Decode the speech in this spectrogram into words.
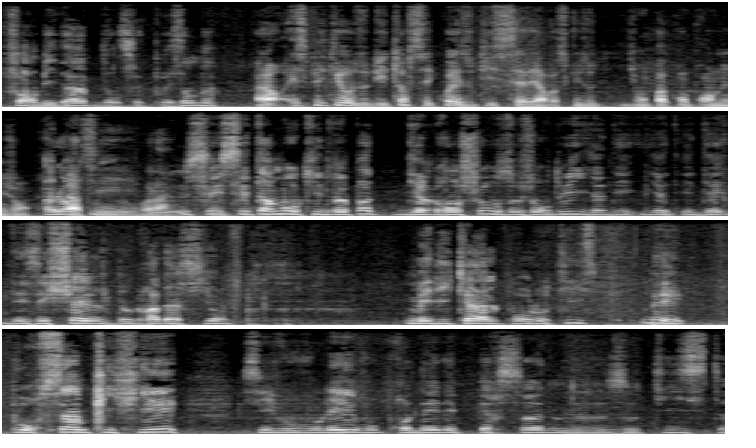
formidables dans cette prise en main. Alors, expliquez aux auditeurs, c'est quoi les outils sévères? Parce qu'ils ne vont pas comprendre les gens. Alors, c'est voilà. Un mot qui ne veut pas dire grand-chose aujourd'hui. Il y a, des, il y a des- des échelles de gradation médicale pour l'autisme, mais pour simplifier, si vous voulez, vous prenez des personnes autistes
